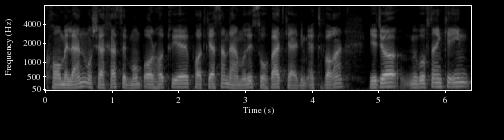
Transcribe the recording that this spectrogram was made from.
کاملا مشخصه. ما بارها توی پادکست هم در مورد صحبت کردیم. اتفاقا یه جا می‌گفتن که این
